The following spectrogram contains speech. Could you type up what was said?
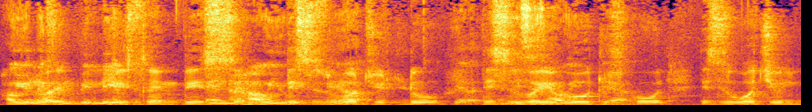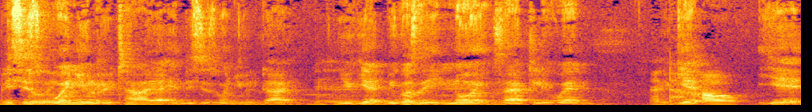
how your life will be lived this and this, how you this is yeah. what you'll do. Yeah, This is where you go it- to yeah. school. This is what you'll be this is doing. when you'll retire and this is when you'll die Mhm. you get because they know exactly when and get how. yeah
